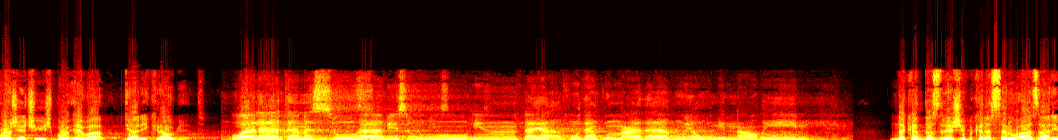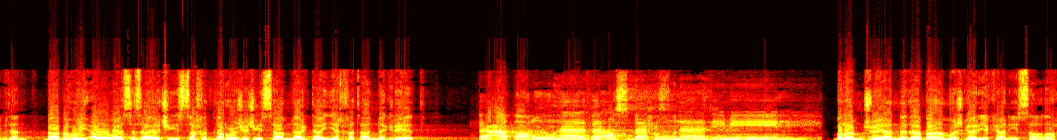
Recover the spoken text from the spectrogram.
ڕۆژێکیش بۆ ئێوە دیاری کراو بێت. ولا تمسوها بسوء فيأخذكم عذاب يوم عظيم. نەکەن دەستدرێژی بکەنە سەر و ئازاری بدەن. با بەهۆی ئەوەوە سزایەکی سەخت لە ڕۆژێکی سامناکدا یەخەتان نەگرێت. فعقروها فأصبحوا نادمين. بەڵام گوێیان نەدا بە ئامۆژگاریەکانی ساڵح.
